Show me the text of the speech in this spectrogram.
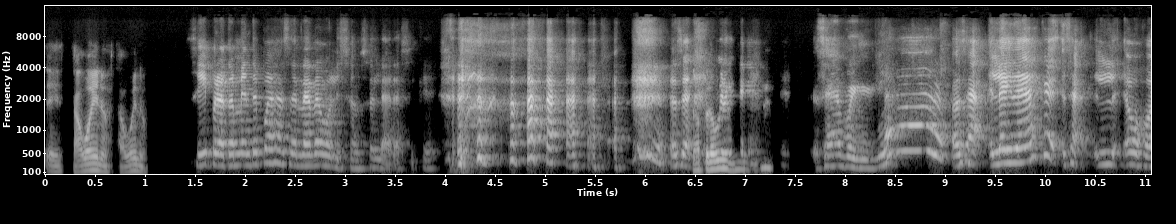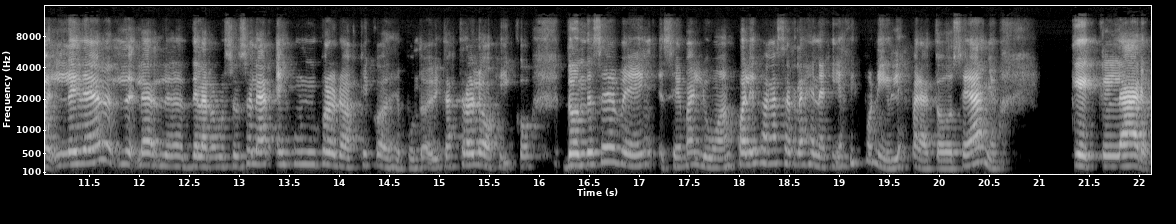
está bueno, está bueno. Sí, pero también te puedes hacer la revolución solar, así que... o sea, o sea, porque claro, o sea, la idea es que, o sea, ojo, la idea de la revolución solar es un pronóstico desde el punto de vista astrológico, donde se ven, se evalúan cuáles van a ser las energías disponibles para todo ese año. Que claro,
